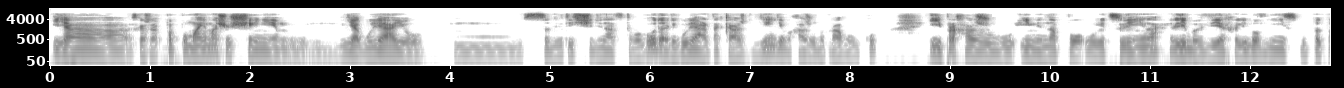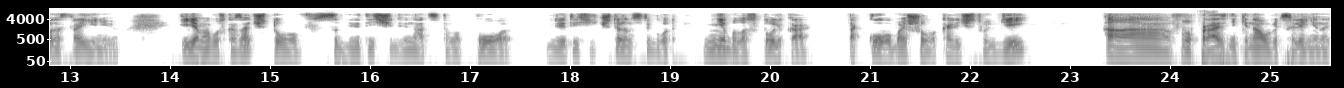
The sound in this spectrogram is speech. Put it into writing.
Я, скажем так, по, по моим ощущениям, я гуляю с 2012 года регулярно каждый день я выхожу на прогулку и прохожу именно по улице Ленина, либо вверх, либо вниз, ну, по, по настроению. И я могу сказать, что с 2012 по 2014 год не было столько такого большого количества людей а, в празднике на улице Ленина,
